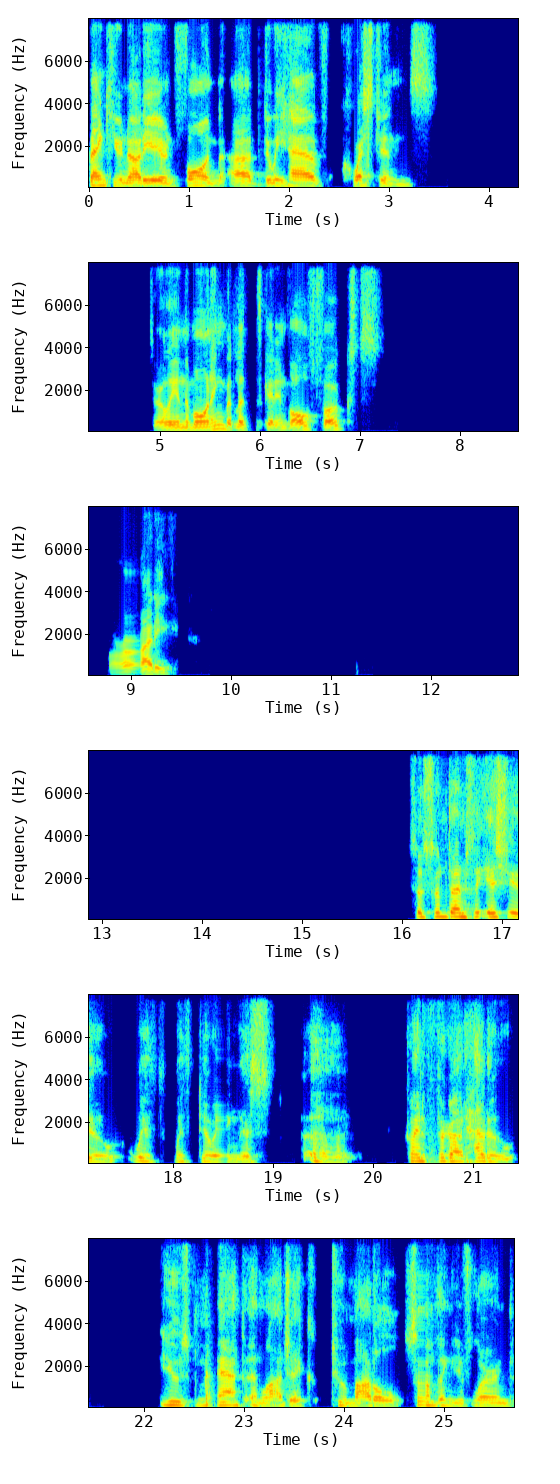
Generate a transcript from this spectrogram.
thank you, Nadia and Faun. Uh, do we have questions? It's early in the morning, but let's get involved, folks. All righty. So sometimes the issue with with doing this, uh, trying to figure out how to use math and logic to model something you've learned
